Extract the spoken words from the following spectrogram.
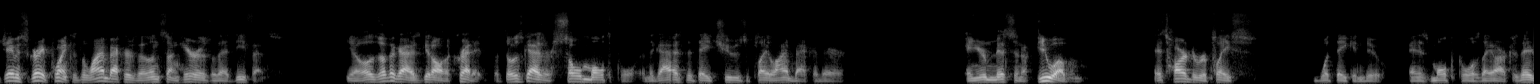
James, a great point because the linebackers are the unsung heroes of that defense. You know, those other guys get all the credit, but those guys are so multiple, and the guys that they choose to play linebacker there, and you're missing a few of them, it's hard to replace what they can do and as multiple as they are because they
